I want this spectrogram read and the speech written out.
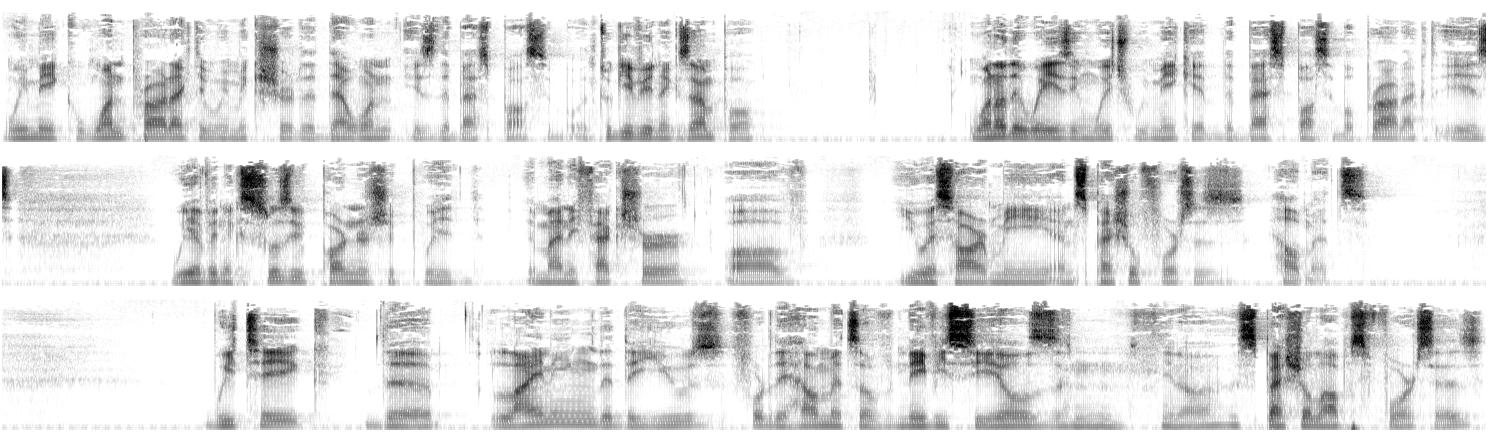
We make one product and we make sure that that one is the best possible. And to give you an example, one of the ways in which we make it the best possible product is we have an exclusive partnership with a manufacturer of US Army and Special Forces helmets we take the lining that they use for the helmets of Navy SEALs and you know special ops forces.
